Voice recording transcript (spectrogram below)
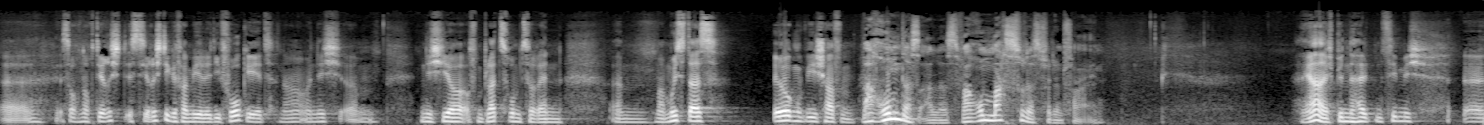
äh, ist auch noch die, ist die richtige Familie, die vorgeht, ne? Und nicht, ähm, nicht hier auf dem Platz rumzurennen. Ähm, man muss das irgendwie schaffen. Warum das alles? Warum machst du das für den Verein? Ja, ich bin halt ein ziemlich äh,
